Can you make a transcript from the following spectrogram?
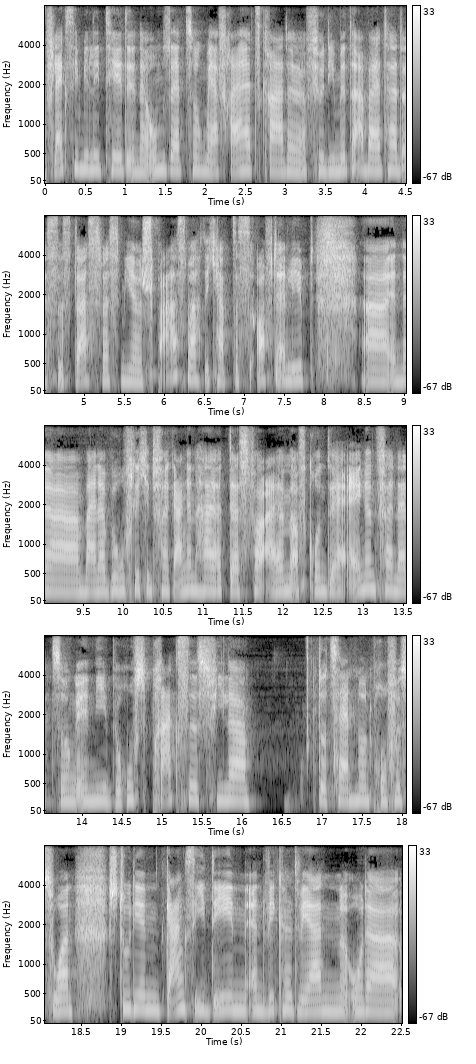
Flexibilität in der Umsetzung, mehr Freiheitsgrade für die Mitarbeiter. Das ist das, was mir Spaß macht. Ich habe das oft erlebt äh, in der, meiner beruflichen Vergangenheit, dass vor allem aufgrund der engen Vernetzung in die Berufspraxis vieler Dozenten und Professoren Studiengangsideen entwickelt werden oder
